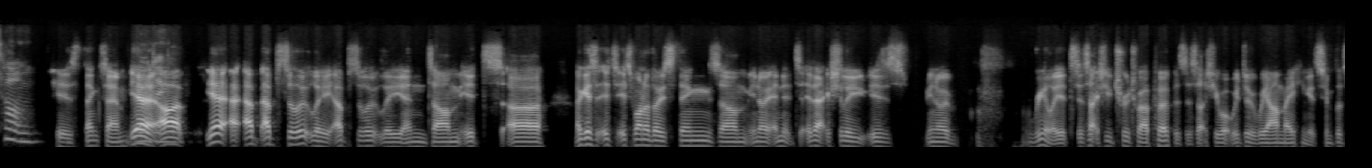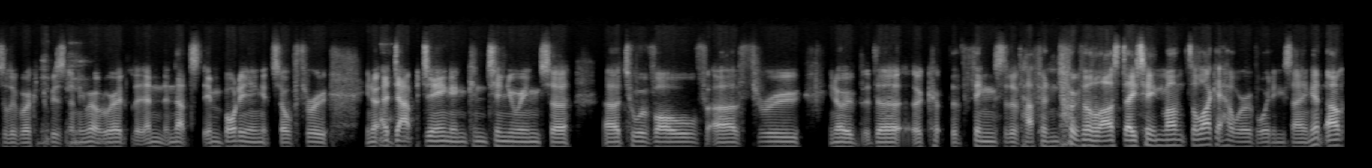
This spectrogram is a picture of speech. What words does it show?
Tom. Cheers. Thanks, Sam. Yeah, uh, yeah, absolutely, absolutely. And um, it's uh, I guess it's it's one of those things, um, you know, and it it actually is, you know, really it's it's actually true to our purpose. It's actually what we do. We are making it simpler to live, work, and do business anywhere. We're, and and that's embodying itself through, you know, adapting and continuing to uh, to evolve uh, through, you know, the uh, the things that have happened over the last eighteen months. I like it how we're avoiding saying it, um,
